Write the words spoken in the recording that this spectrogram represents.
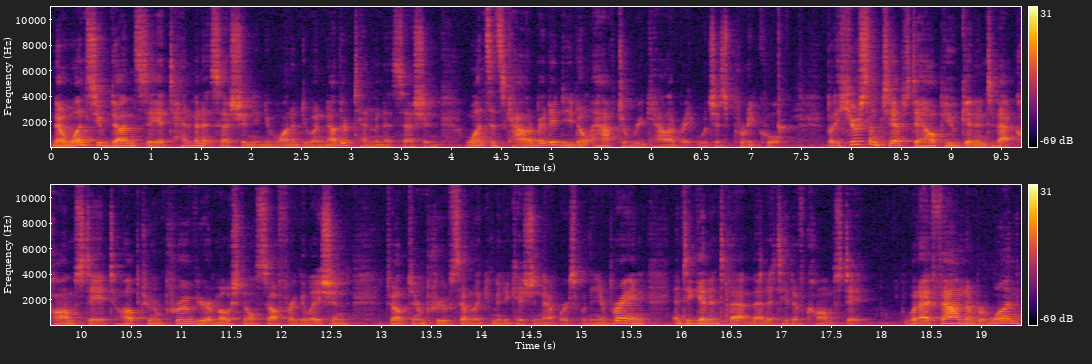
Now, once you've done, say, a 10 minute session and you wanna do another 10 minute session, once it's calibrated, you don't have to recalibrate, which is pretty cool. But here's some tips to help you get into that calm state, to help to improve your emotional self-regulation, to help to improve some of the communication networks within your brain, and to get into that meditative calm state. What I found, number one,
